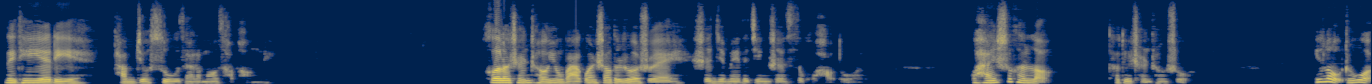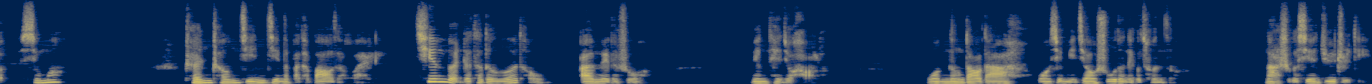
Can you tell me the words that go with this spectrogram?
那天夜里，他们就宿在了茅草棚里，喝了陈诚用瓦罐烧的热水。沈金梅的精神似乎好多了。我还是很冷，他对陈诚说：“你搂着我行吗？”陈诚紧紧的把他抱在怀里，亲吻着他的额头，安慰的说：“明天就好了，我们能到达王兴敏教书的那个村子，那是个仙居之地，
